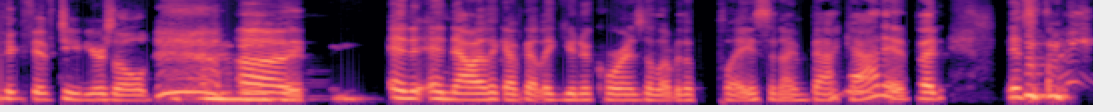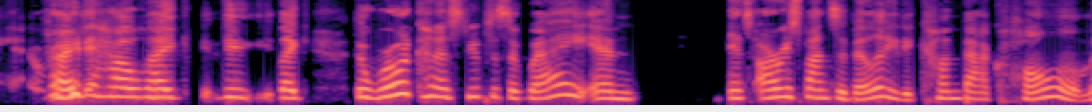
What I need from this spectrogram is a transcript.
like 15 years old. Uh, and and now I like I've got like unicorns all over the place, and I'm back at it. But it's funny, right? How like the like the world kind of sweeps us away, and it's our responsibility to come back home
